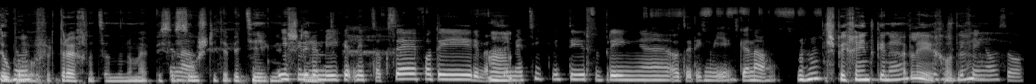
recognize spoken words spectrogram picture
die mhm. vertrocknet, sondern um etwas, was genau. sonst in der Beziehung nicht Ich fühle mich nicht so gesehen von dir, ich möchte mhm. mehr Zeit mit dir verbringen, oder irgendwie, genau. Mhm. Das ist bei Kindern genau gleich, das oder? Das ist bei Kindern auch so.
